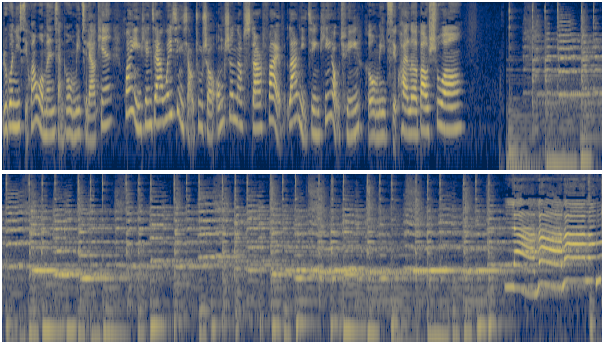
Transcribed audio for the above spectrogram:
如果你喜欢我们，想跟我们一起聊天，欢迎添加微信小助手 Ocean of Star Five，拉你进听友群，和我们一起快乐报数哦。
